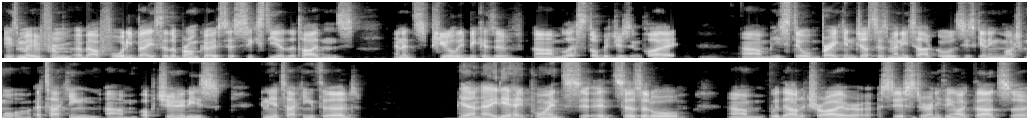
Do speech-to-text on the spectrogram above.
he's moved from about 40 base at the Broncos to 60 at the Titans, and it's purely because of um, less stoppages in play. Um, he's still breaking just as many tackles. He's getting much more attacking um, opportunities in the attacking third. Yeah, and 88 points, it- says it all um, without a try or assist or anything like that. So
